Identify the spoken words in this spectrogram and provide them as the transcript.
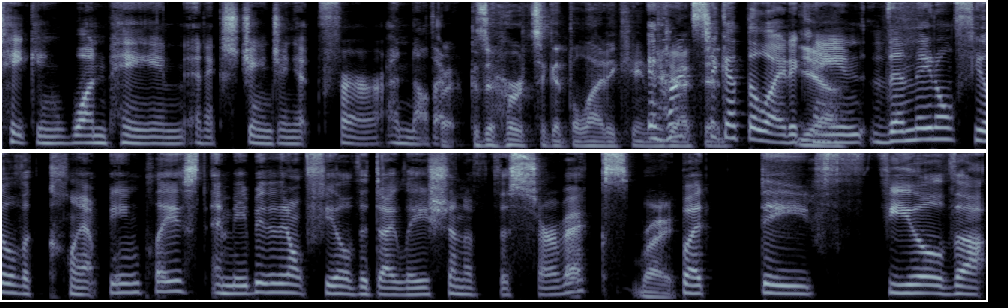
taking one pain and exchanging it for another. Because right, it hurts to get the lidocaine. It injected. hurts to get the lidocaine. Yeah. Then they don't feel the clamp being placed, and maybe they don't feel the dilation of the cervix. Right. But they feel the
